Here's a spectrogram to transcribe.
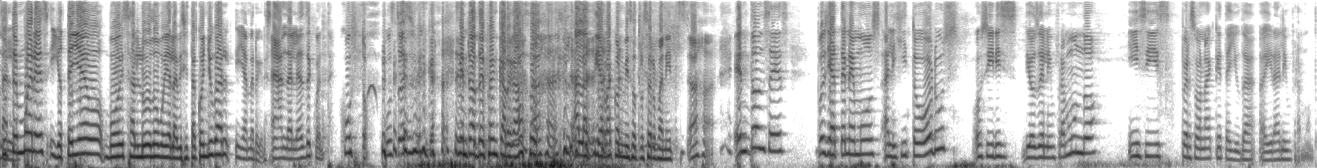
tú te mueres y yo te llevo, voy, saludo, voy a la visita conyugal y ya me regreso. Ándale, haz de cuenta. Justo, justo eso. Mientras dejo encargado a la tierra con mis otros hermanitos. Ajá. Entonces, pues ya tenemos al hijito Horus, Osiris, dios del inframundo, Isis, persona que te ayuda a ir al inframundo.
